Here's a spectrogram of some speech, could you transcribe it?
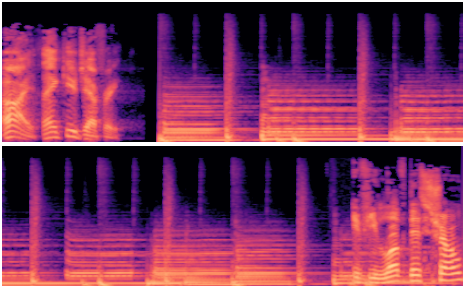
All right. Thank you, Jeffrey. If you love this show,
